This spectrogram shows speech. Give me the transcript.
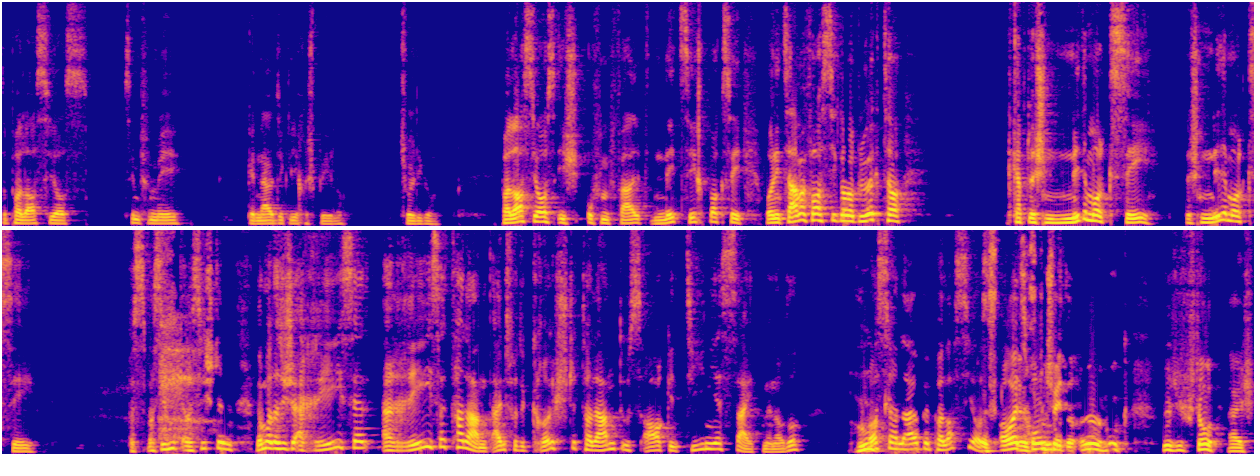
der Palacios sind für mich genau die gleichen Spieler. Entschuldigung. Palacios ist auf dem Feld nicht sichtbar gewesen. Als ich die Zusammenfassung noch geschaut habe, ich glaube, du hast ihn nicht einmal gesehen. Du hast ihn nicht einmal gesehen. Was, was, ist, was ist denn? Nochmal, das ist ein riesen, ein riesen Talent. Eines der grössten Talente aus Argentinien, sagt man, oder? Hook. Was erlaubt Palacios? oh, jetzt kommst du wieder. Oh, Hook. Ich verstehe. Er ist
